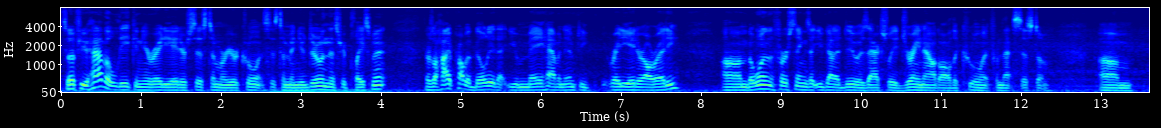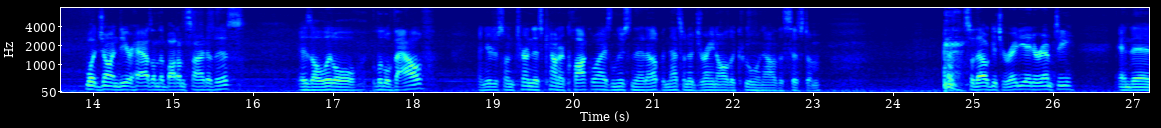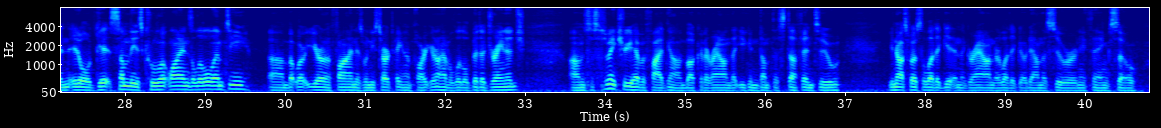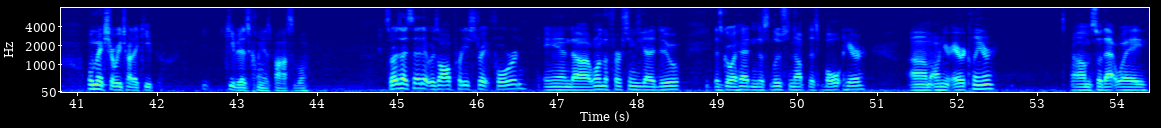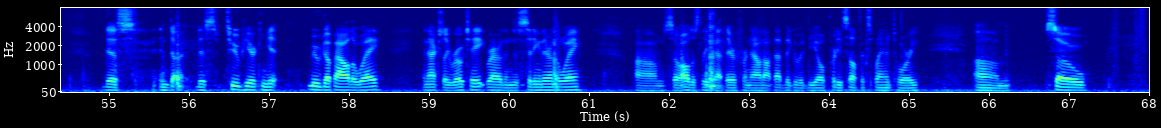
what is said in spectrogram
So if you have a leak in your radiator system or your coolant system and you're doing this replacement, there's a high probability that you may have an empty radiator already. Um, but one of the first things that you've got to do is actually drain out all the coolant from that system. Um, what John Deere has on the bottom side of this is a little little valve and you're just to turn this counterclockwise and loosen that up and that's to drain all the coolant out of the system. so that'll get your radiator empty and then it'll get some of these coolant lines a little empty um, but what you're to find is when you start taking them apart you're to have a little bit of drainage um, so just make sure you have a five gallon bucket around that you can dump this stuff into. You're not supposed to let it get in the ground or let it go down the sewer or anything. So we'll make sure we try to keep, keep it as clean as possible. So as I said, it was all pretty straightforward. And uh, one of the first things you gotta do is go ahead and just loosen up this bolt here um, on your air cleaner. Um, so that way this, this tube here can get moved up out of the way and actually rotate rather than just sitting there in the way. Um, so I'll just leave that there for now. Not that big of a deal. Pretty self-explanatory. Um, so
